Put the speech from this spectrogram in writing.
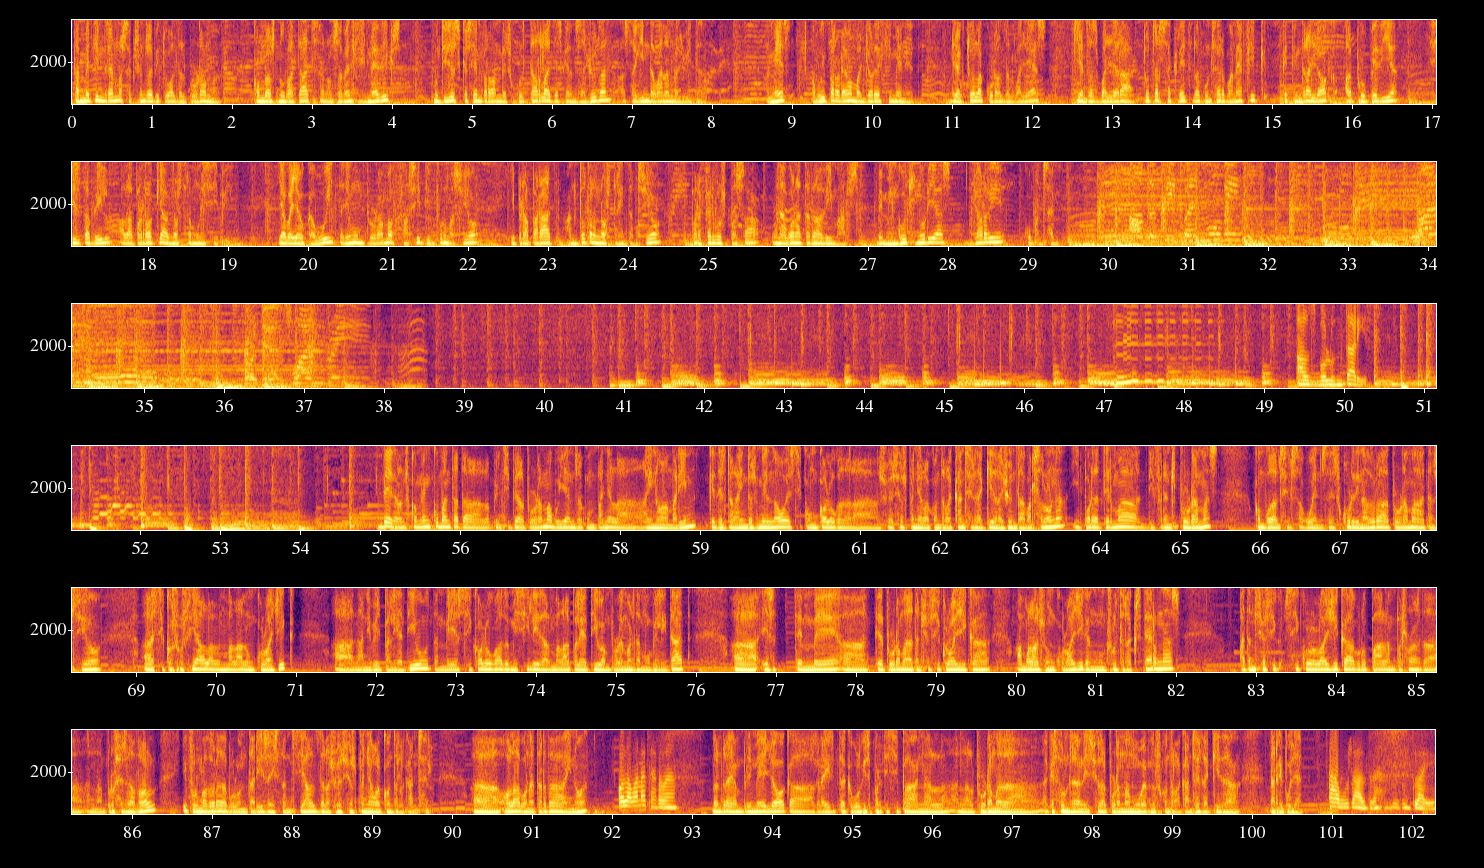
També tindrem les seccions habituals del programa, com les novetats en els avenços mèdics, notícies que sempre van bé escoltar-les i que ens ajuden a seguir endavant amb la lluita. A més, avui parlarem amb el Jordi Jiménez, director de la Coral del Vallès, qui ens esvetllarà tots els secrets del concert benèfic que tindrà lloc el proper dia 6 d'abril a la parròquia del nostre municipi. Ja veieu que avui tenim un programa farcit d'informació i preparat amb tota la nostra intenció per fer-vos passar una bona tarda de dimarts. Benvinguts, Núries, Jordi, comencem. All the people moving. One dream. Els voluntaris. Bé, doncs, com hem comentat al principi del programa, avui ens acompanya la Ainhoa Marín, que des de l'any 2009 és psicooncòloga de l'Associació Espanyola contra el Càncer d'aquí de la Junta de Barcelona i porta a terme diferents programes, com poden ser els següents. És coordinadora del programa d'atenció eh, psicosocial al malalt oncològic eh, a nivell pal·liatiu, també és psicòloga a domicili del malalt pal·liatiu amb problemes de mobilitat, eh, és, també eh, té el programa d'atenció psicològica a malalts oncològics en consultes externes, atenció psic- psicològica grupal en persones de, en el procés de dol i formadora de voluntaris assistencials de l'Associació Espanyola contra el Càncer. Uh, hola, bona tarda, Ainhoa. Hola, bona tarda. Doncs res, en primer lloc, agrair-te que vulguis participar en el, en el programa de, aquesta onzena edició del programa Movem-nos contra el càncer d'aquí de, de Ripollet. A vosaltres, és un plaer.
